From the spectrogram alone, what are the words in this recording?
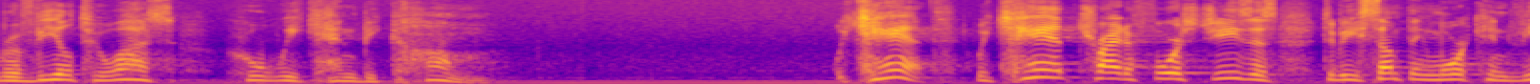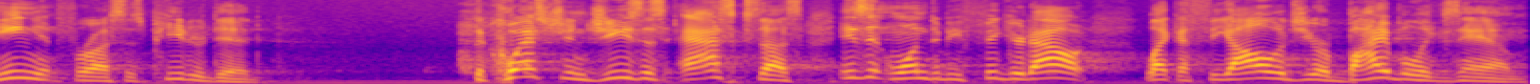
reveal to us who we can become. We can't. We can't try to force Jesus to be something more convenient for us as Peter did. The question Jesus asks us isn't one to be figured out like a theology or Bible exam.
